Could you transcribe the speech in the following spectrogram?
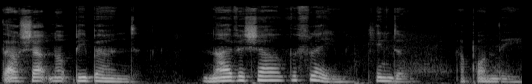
thou shalt not be burned, neither shall the flame kindle upon thee.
